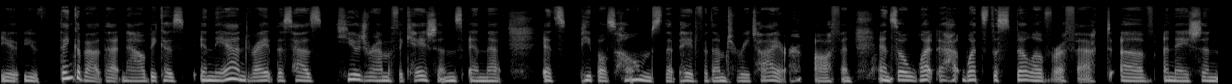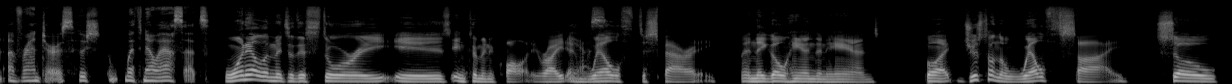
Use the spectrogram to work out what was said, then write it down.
you you think about that now because in the end, right, this has huge ramifications in that it's people's homes that paid for them to retire often. And so what what's the spillover effect? of a nation of renters who sh- with no assets. One element of this story is income inequality, right? And yes. wealth disparity. And they go hand in hand. But just on the wealth side, so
